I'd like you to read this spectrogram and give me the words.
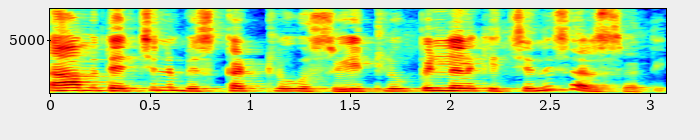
తాము తెచ్చిన బిస్కట్లు స్వీట్లు పిల్లలకి ఇచ్చింది సరస్వతి.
